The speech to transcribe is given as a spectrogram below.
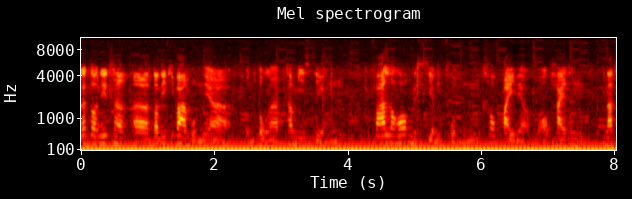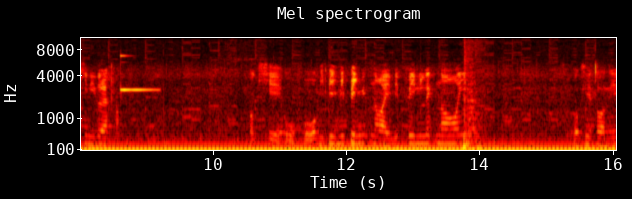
แล้วตอนนี้ทางตอนนี้ที่บ้านผมเนี่ยฝนตกนะครับถ้ามีเสียงฟ้าร้องหรือเสียงฝนเข้าไปเนี่ยขออภัยทางหน้าที่นี้ด้วยครับ โอเคโอ้โหมีปิงมีปิงนิดหน่อยมีปิงเล็กน้อย โอเคตอนนี้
